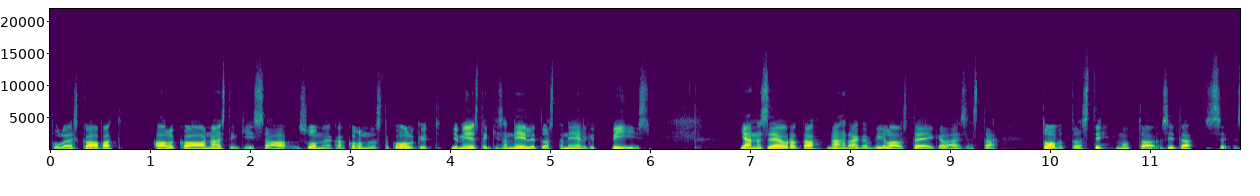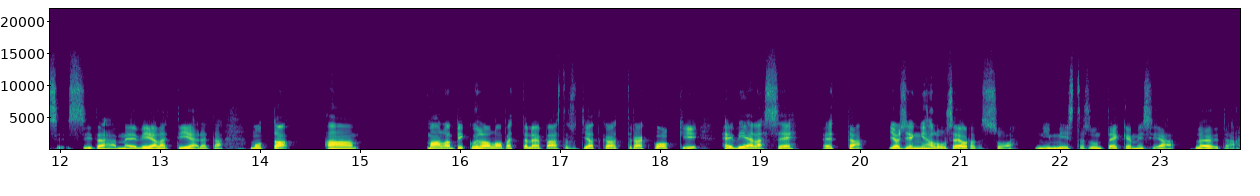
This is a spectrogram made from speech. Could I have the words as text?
tulee skaapat, alkaa naisten kisa Suomen aikaa 13.30 ja miesten kisa 14.45. Jännä seurata, nähdäänkö vilaus teikäläisestä, toivottavasti, mutta sitä, se, sitähän me ei vielä tiedetä. Mutta uh, mä alan pikkuhiljaa lopettelemaan päästä sut jatkaa trackwalkia. Hei vielä se, että jos jengi haluaa seurata sua, niin mistä sun tekemisiä löytää?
